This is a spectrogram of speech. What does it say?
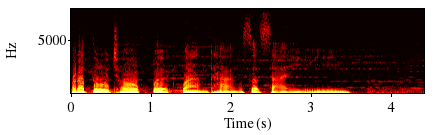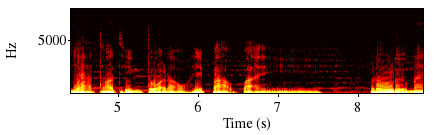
ประตูโชคเปิดกว้างทางสดใส อย่าทอดทิ้งตัวเราให้เปล่าไป รู้หรือไม่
